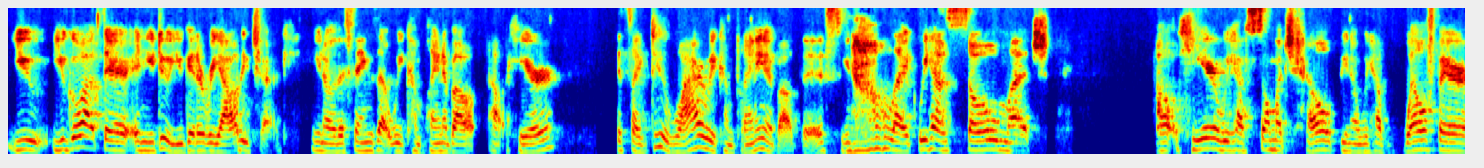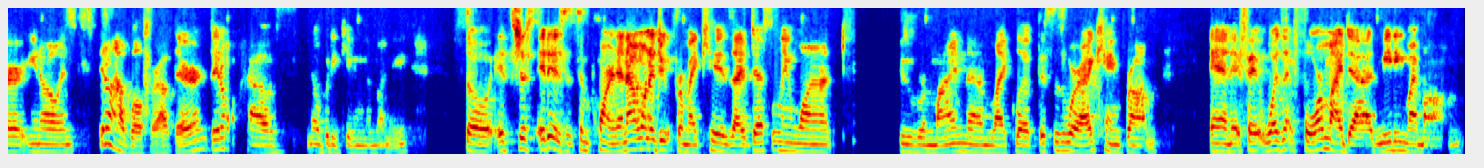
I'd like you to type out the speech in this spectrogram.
you you go out there and you do. You get a reality check. You know, the things that we complain about out here. It's like, dude, why are we complaining about this? You know, like we have so much out here we have so much help you know we have welfare you know and they don't have welfare out there they don't have nobody giving the money. So it's just it is it's important. And i want to do it for my kids. I definitely want to remind them like look this is where i came from. And if it wasn't for my dad meeting my mom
